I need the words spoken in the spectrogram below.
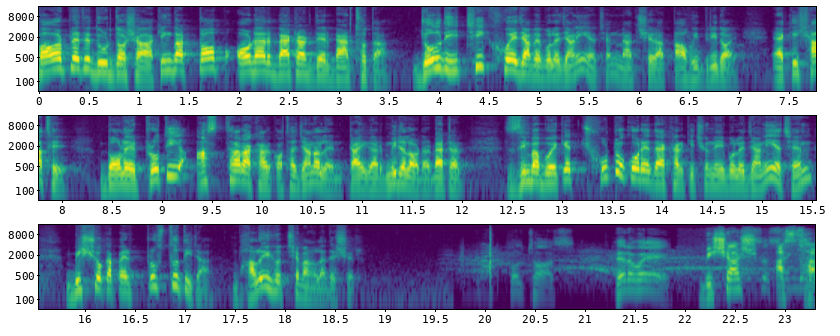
পাওয়ার প্লেতে দুর্দশা কিংবা টপ অর্ডার ব্যাটারদের ব্যর্থতা। জলদি ঠিক হয়ে যাবে বলে জানিয়েছেন ম্যাচ সেরা তাহিদ হৃদয়। একই সাথে দলের প্রতি আস্থা রাখার কথা জানালেন টাইগার মিডল অর্ডার ব্যাটার। জিম্বাবুয়েকে ছোট করে দেখার কিছু নেই বলে জানিয়েছেন বিশ্বকাপের প্রস্তুতিটা ভালোই হচ্ছে বাংলাদেশের. বিশ্বাস আস্থা।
